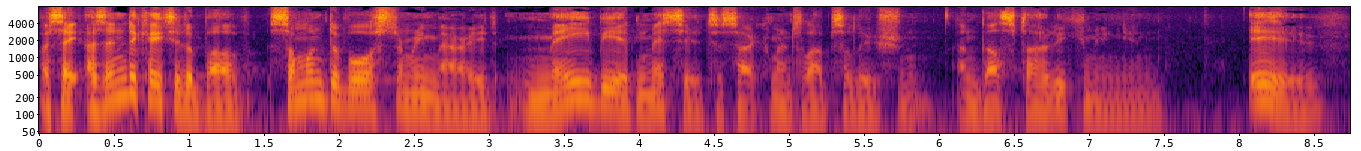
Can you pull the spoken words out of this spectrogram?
I say, as indicated above, someone divorced and remarried may be admitted to sacramental absolution and thus to Holy Communion if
